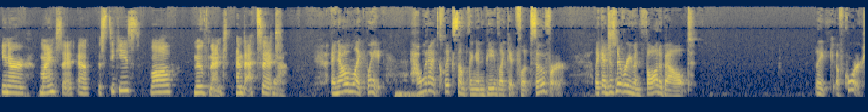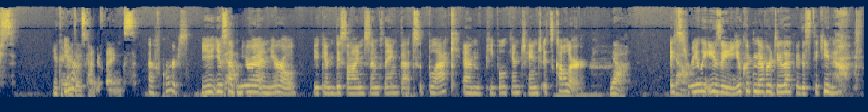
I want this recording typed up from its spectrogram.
in our mindset of the stickies, wall, movement, and that's it. Yeah. And now I'm like, wait, how would I click something and be like it flips over? Like I just never even thought about like, of course, you can yeah. do those kind of things. Of course. You you yeah. said Miro and mural you can design something that's black and people can change its color. Yeah. It's yeah. really easy. You could never do that with a sticky note.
